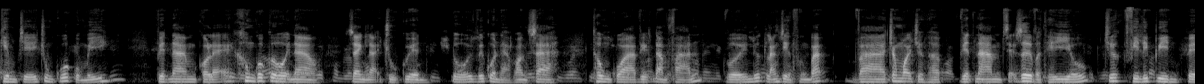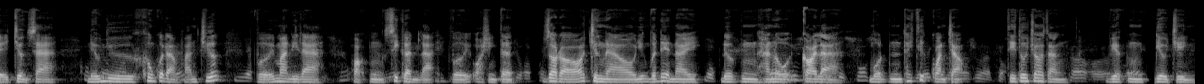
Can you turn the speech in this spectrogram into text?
kiềm chế Trung Quốc của Mỹ, Việt Nam có lẽ không có cơ hội nào giành lại chủ quyền đối với quần đảo Hoàng Sa thông qua việc đàm phán với nước láng giềng phương Bắc và trong mọi trường hợp Việt Nam sẽ rơi vào thế yếu trước Philippines về Trường Sa nếu như không có đàm phán trước với Manila hoặc xích gần lại với Washington. Do đó, chừng nào những vấn đề này được Hà Nội coi là một thách thức quan trọng, thì tôi cho rằng việc điều chỉnh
